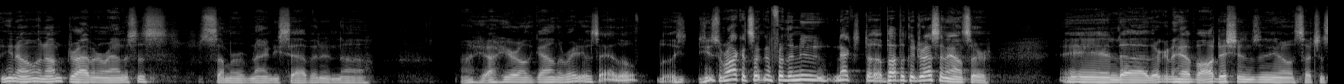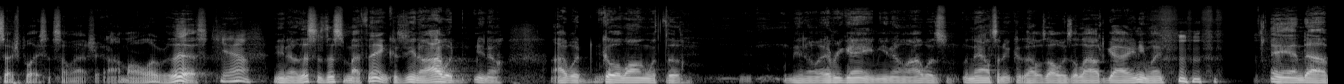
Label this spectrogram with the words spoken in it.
you know, and I'm driving around. This is summer of '97, and uh, I, hear all the guy on the radio say, "Well, Houston Rockets looking for the new next uh, public address announcer." And uh, they're going to have auditions, you know, such and such place. And so actually, I'm all over this Yeah. you know this is this is my thing because you know I would you know I would go along with the you know every game you know I was announcing it because I was always a loud guy anyway and uh,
